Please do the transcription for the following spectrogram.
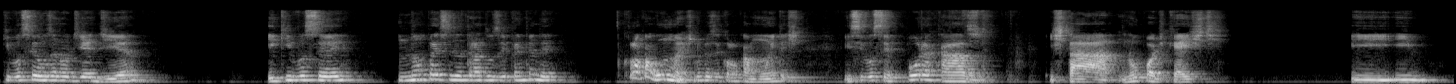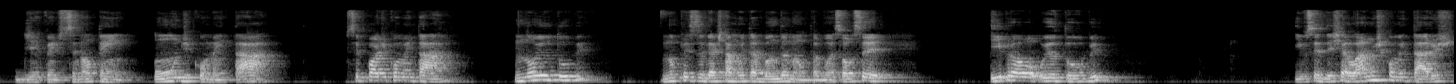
que você usa no dia a dia e que você não precisa traduzir para entender. Coloca algumas, não precisa colocar muitas. E se você por acaso está no podcast e, e de repente você não tem onde comentar, você pode comentar no YouTube. Não precisa gastar muita banda não, tá bom? É só você ir para o YouTube e você deixa lá nos comentários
